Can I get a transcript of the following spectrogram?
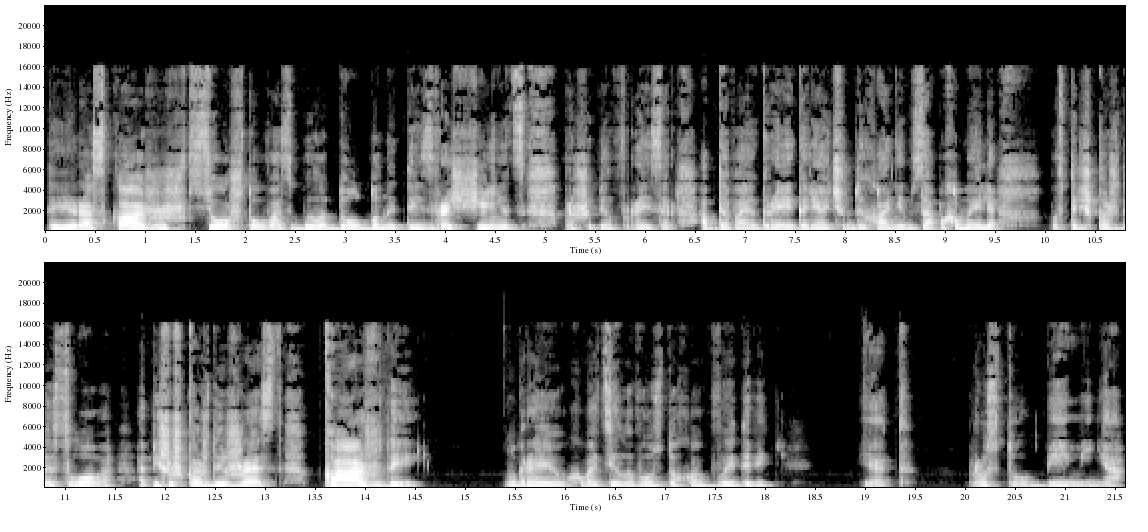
«Ты расскажешь все, что у вас было, долбанный ты извращенец!» прошипел Фрейзер, обдавая Грея горячим дыханием запахом Эля. «Повторишь каждое слово, опишешь каждый жест, каждый!» Грею хватило воздуха выдавить. «Нет, просто убей меня».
